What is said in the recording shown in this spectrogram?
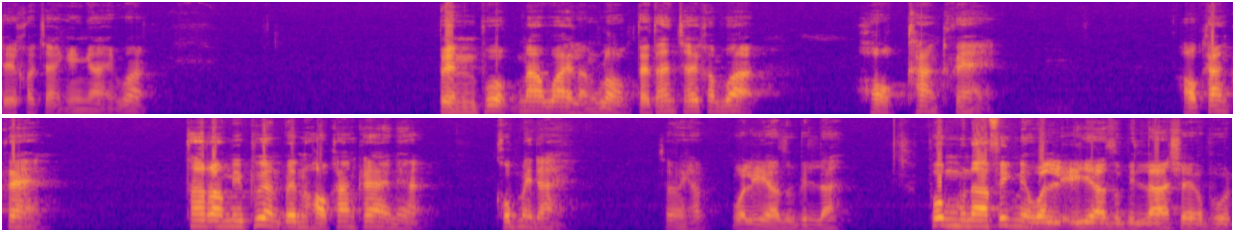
ได้เข้าใจง่าย ๆว่า เป็นพวกหน้าไหว้หลังหลอก แต่ท่านใช้คำว่า หอกข้างแคร่หอกข้างแคร่ ถ้าเรามีเพื่อนเป็นหอกข้างแคร่เนี่ยคบไม่ได้ใช่ไหมครับوالعياذ بالله พวกมุนาฟิกเนี่ยوالعياذ بالله ใช่ก็พูด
